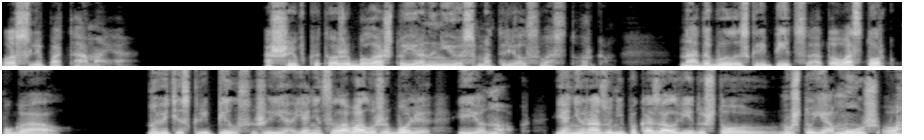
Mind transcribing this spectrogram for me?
О, слепота моя! Ошибка тоже была, что я на нее смотрел с восторгом. Надо было скрепиться, а то восторг пугал. Но ведь и скрепился же я, я не целовал уже более ее ног. Я ни разу не показал виду, что, ну, что я муж, о,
